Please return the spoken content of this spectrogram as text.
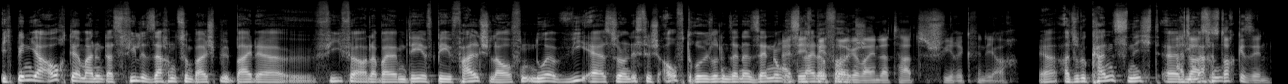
ich bin ja auch der Meinung, dass viele Sachen zum Beispiel bei der äh, FIFA oder beim DFB falsch laufen. Nur wie er es journalistisch aufdröselt in seiner Sendung ja, ist leider falsch. Die Folge war in der Tat schwierig, finde ich auch. Ja, also du kannst nicht. Äh, also hast du es doch gesehen.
